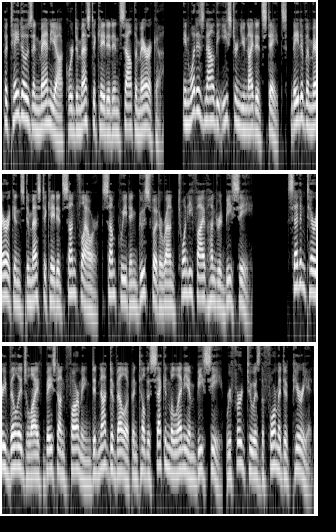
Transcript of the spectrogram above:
Potatoes and manioc were domesticated in South America. In what is now the eastern United States, Native Americans domesticated sunflower, sumpweed and goosefoot around 2500 BC. Sedentary village life based on farming did not develop until the second millennium BC, referred to as the formative period.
